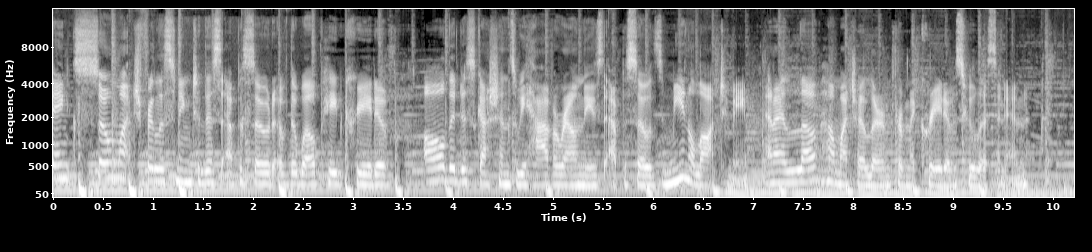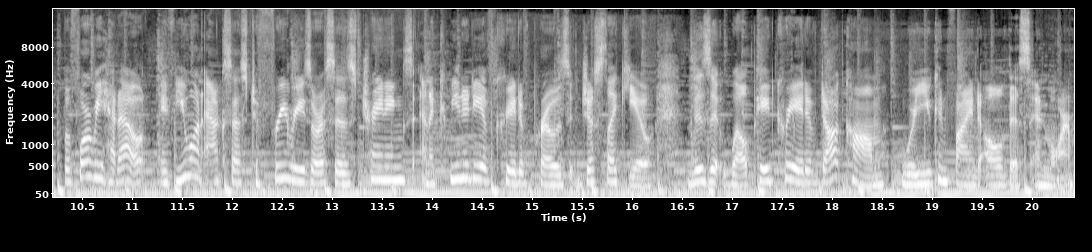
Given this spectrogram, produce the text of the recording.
Thanks so much for listening to this episode of The Well Paid Creative. All the discussions we have around these episodes mean a lot to me, and I love how much I learn from the creatives who listen in. Before we head out, if you want access to free resources, trainings, and a community of creative pros just like you, visit wellpaidcreative.com where you can find all this and more.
